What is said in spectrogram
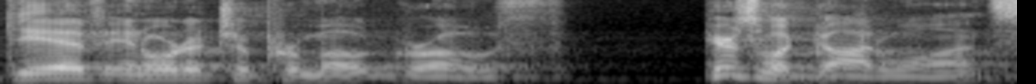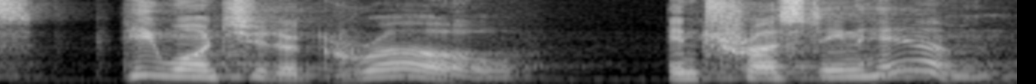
give in order to promote growth. Here's what God wants He wants you to grow in trusting Him.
